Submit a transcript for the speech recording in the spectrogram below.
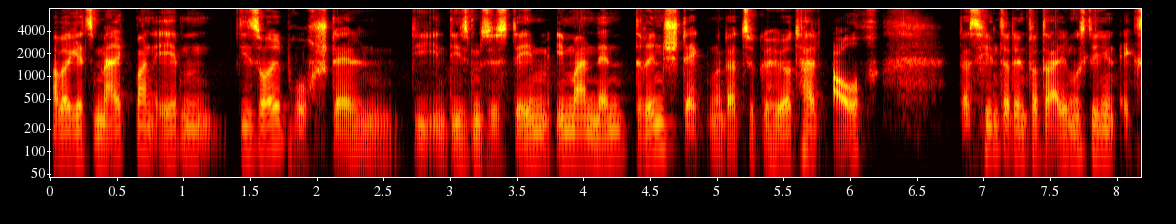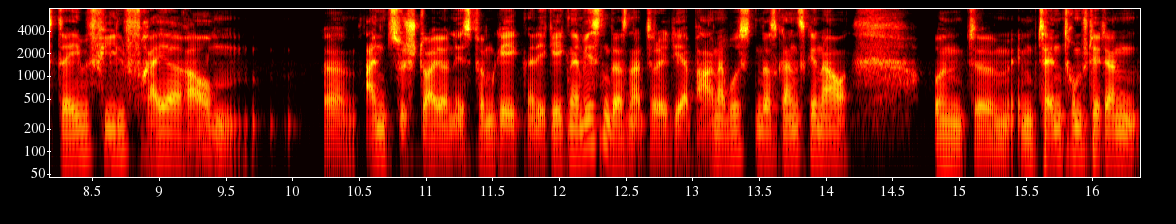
Aber jetzt merkt man eben die Sollbruchstellen, die in diesem System immanent drinstecken. Und dazu gehört halt auch, dass hinter den Verteidigungslinien extrem viel freier Raum äh, anzusteuern ist vom Gegner. Die Gegner wissen das natürlich, die Japaner wussten das ganz genau. Und ähm, im Zentrum steht dann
